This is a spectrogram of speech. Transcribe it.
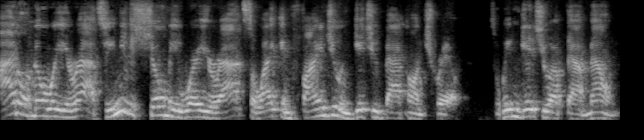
I don't know where you're at. So you need to show me where you're at so I can find you and get you back on trail. So we can get you up that mountain,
